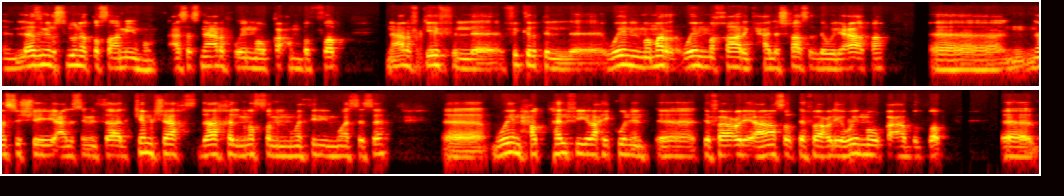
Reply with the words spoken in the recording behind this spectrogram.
لازم يرسلونا تصاميمهم على أساس نعرف وين موقعهم بالضبط نعرف كيف فكرة وين الممر وين المخارج حال الأشخاص ذوي الإعاقة. آه، نفس الشيء على سبيل المثال كم شخص داخل منصة من ممثلي المؤسسة؟ آه، وين حط هل في راح يكون آه، تفاعلي عناصر تفاعلية؟ وين موقعها بالضبط؟ آه،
